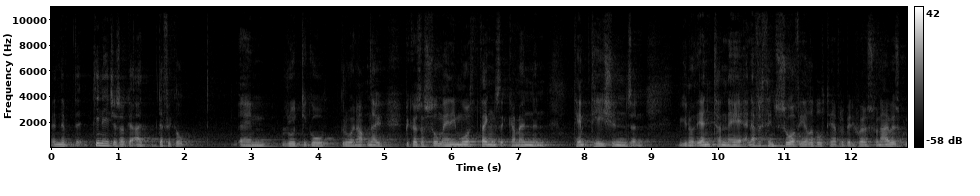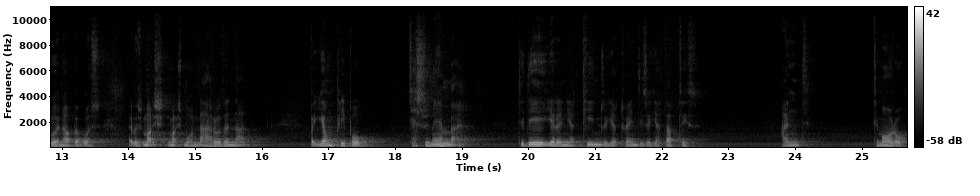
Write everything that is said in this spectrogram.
And the, the teenagers have got a difficult um, road to go growing up now because there's so many more things that come in and temptations and you know the internet and everything's so available to everybody. Whereas when I was growing up, it was it was much much more narrow than that. But young people, just remember Today you're in your teens or your 20s or your 30s. And tomorrow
